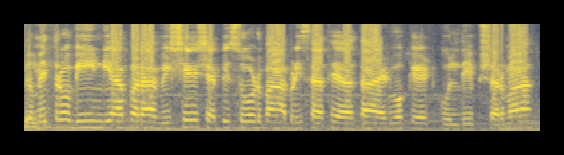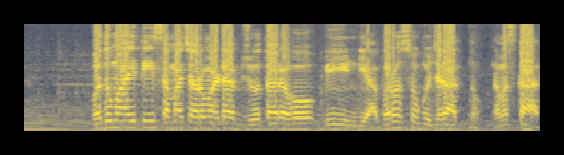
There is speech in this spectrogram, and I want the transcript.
તો મિત્રો બી ઇન્ડિયા પર આ વિશેષ એપિસોડમાં આપણી સાથે હતા એડવોકેટ કુલદીપ શર્મા. વધુ માહિતી સમાચારો માટે આપ જોતા રહો બી ઇન્ડિયા. ભરોસો ગુજરાતનો. નમસ્કાર.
